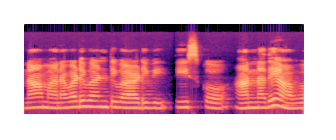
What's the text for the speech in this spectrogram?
నా మనవడి వంటి వాడివి. తీసుకో అన్నది అవ్వ.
